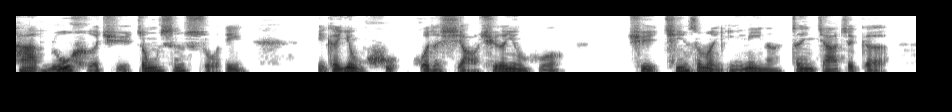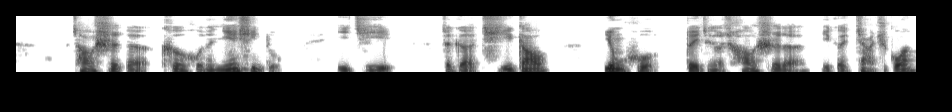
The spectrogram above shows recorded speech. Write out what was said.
他如何去终身锁定一个用户或者小区的用户，去轻松的盈利呢？增加这个超市的客户的粘性度，以及这个提高用户对这个超市的一个价值观。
